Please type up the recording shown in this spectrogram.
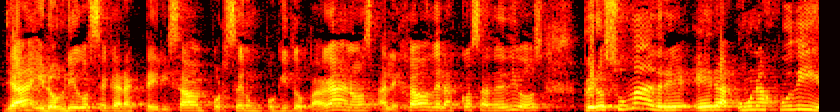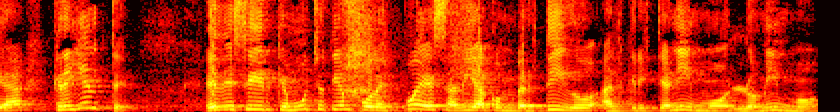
¿ya? Y los griegos se caracterizaban por ser un poquito paganos, alejados de las cosas de Dios, pero su madre era una judía creyente. Es decir, que mucho tiempo después había convertido al cristianismo lo mismo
